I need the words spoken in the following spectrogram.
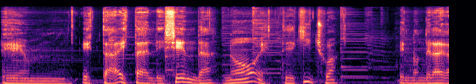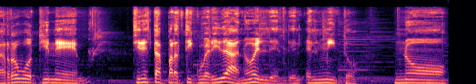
em, esta, esta leyenda, ¿no? Este, quichua, en donde el algarrobo tiene tiene esta particularidad, ¿no? El, mito. No,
